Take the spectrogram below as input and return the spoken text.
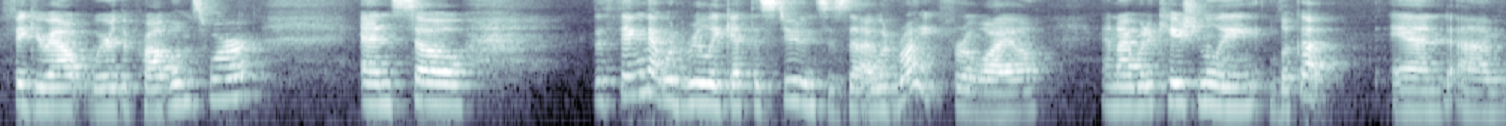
figure out where the problems were. And so the thing that would really get the students is that I would write for a while and I would occasionally look up and um,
